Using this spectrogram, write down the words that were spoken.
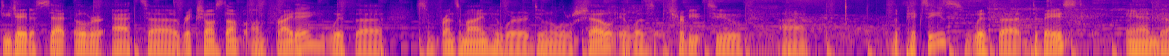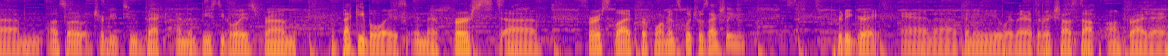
DJ'd a set over at uh, Rickshaw Stop on Friday with uh, some friends of mine who were doing a little show. It was a tribute to uh, the Pixies with uh, Debased, and um, also a tribute to Beck and the Beastie Boys from the Becky Boys in their first uh, first live performance, which was actually pretty great. And uh, if any of you were there at the rickshaw stop on Friday,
